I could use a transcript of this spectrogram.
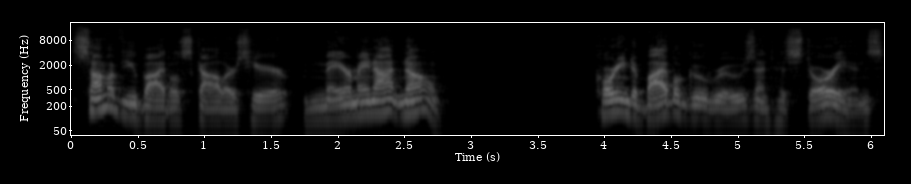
some of you Bible scholars here may or may not know. According to Bible gurus and historians,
